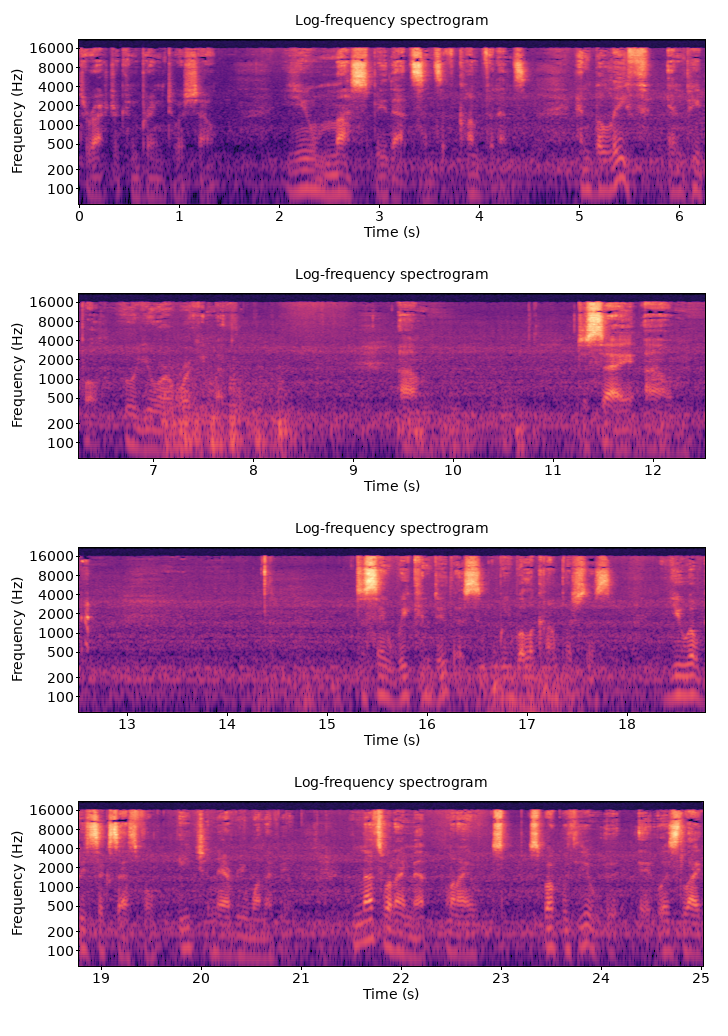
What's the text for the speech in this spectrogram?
director can bring to a show. You must be that sense of confidence and belief in people who you are working with. Um, to say, um, to say, we can do this, we will accomplish this, you will be successful, each and every one of you. And that's what I meant when I sp- spoke with you. It, it was like,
